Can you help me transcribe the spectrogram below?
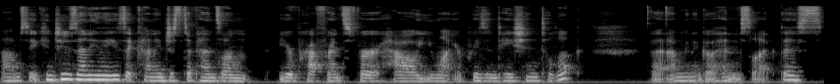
Um, so you can choose any of these. It kind of just depends on your preference for how you want your presentation to look. But I'm going to go ahead and select this.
